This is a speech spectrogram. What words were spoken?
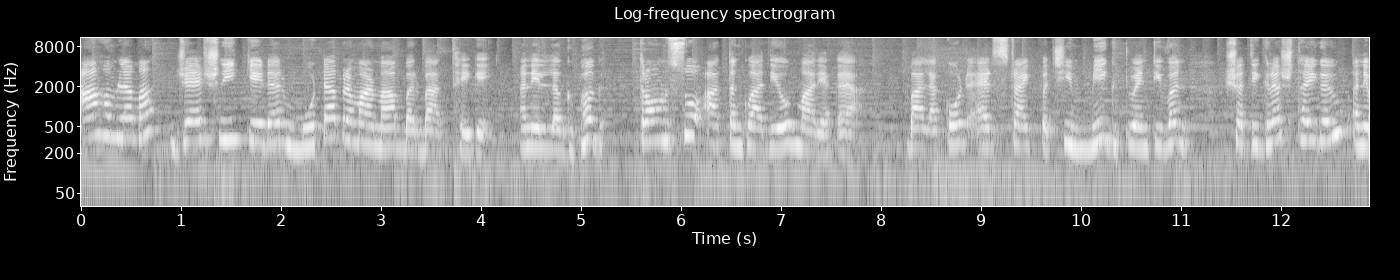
આ હુમલામાં જૈશની કેડર મોટા પ્રમાણમાં બરબાદ થઈ ગઈ અને લગભગ ત્રણસો આતંકવાદીઓ માર્યા ગયા. બાલાકોટ એર સ્ટ્રાઇક પછી મિગ ટ્વેન્ટી વન ક્ષતિગ્રસ્ત થઈ ગયું અને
